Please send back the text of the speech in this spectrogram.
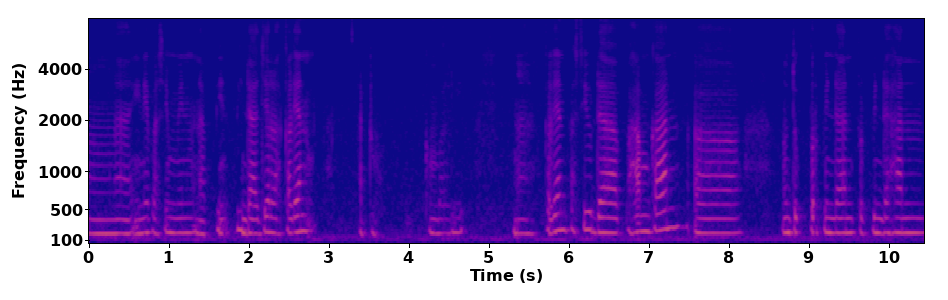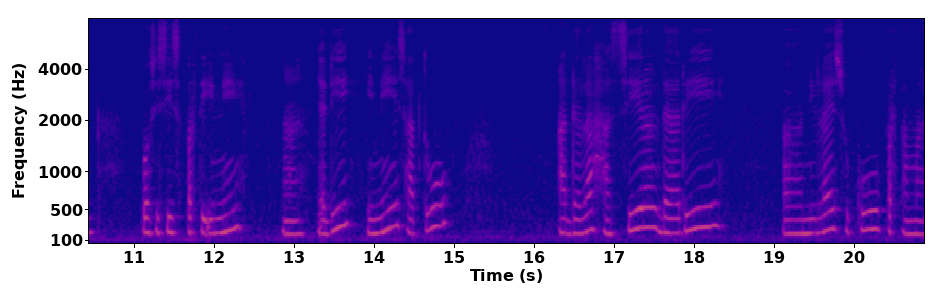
mm, nah ini pasti min nah, pindah aja lah kalian aduh kembali nah kalian pasti udah paham kan uh, untuk perpindahan-perpindahan posisi seperti ini Nah, jadi ini satu adalah hasil dari e, nilai suku pertama.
